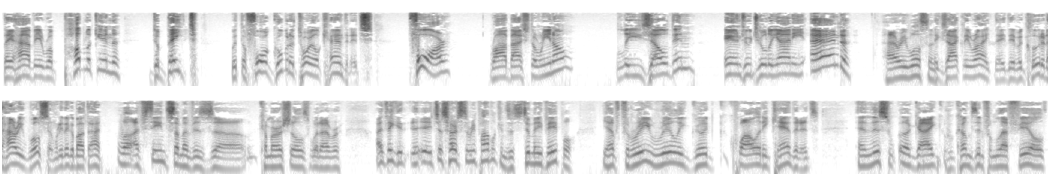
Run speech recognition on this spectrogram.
they have a Republican debate with the four gubernatorial candidates for Rob Astorino, Lee Zeldin, Andrew Giuliani, and Harry Wilson. Exactly right. They, they've included Harry Wilson. What do you think about that? Well, I've seen some of his uh, commercials, whatever. I think it, it just hurts the Republicans. It's too many people. You have three really good quality candidates, and this uh, guy who comes in from left field.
